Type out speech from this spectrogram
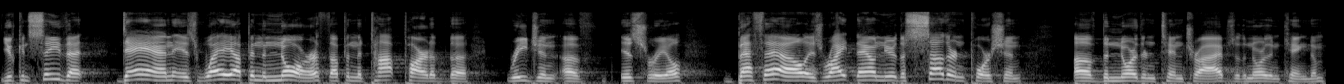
You can see that Dan is way up in the north, up in the top part of the region of Israel. Bethel is right down near the southern portion of the northern ten tribes or the northern kingdom.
